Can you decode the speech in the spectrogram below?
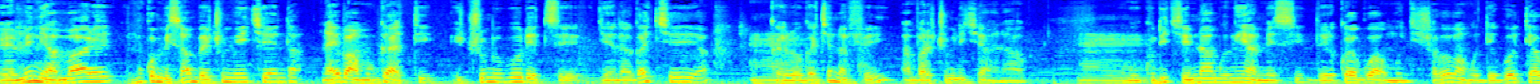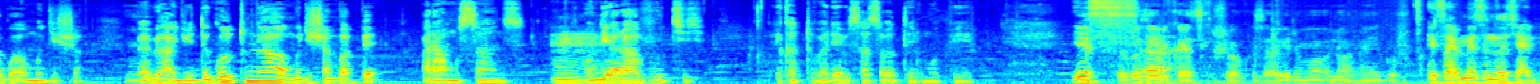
Lamine Yamal nk'uko misambaye cumi n'icyenda nawe bamubwiye ati icumi buretse genda gakeya. Kariro gake na feri ambara cumi n'icyenda nawe Mm. wikurikira intambwe nk'iya Messi dore ko yaguhaye umugisha. Bavuga ngo Degote yaguhaye umugisha. Biba bihagije. Degote umwe yahawe umugisha Mbappe aramusanze. Mm. undi yarahavukiye. Reka tubarebe sasa batera umupira. Yes. Ubwo ah, zeri karasi ishobora kuzaba birimo noneho igufwa. Izaba imeze neza cyane.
